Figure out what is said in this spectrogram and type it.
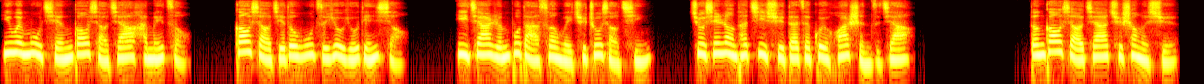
因为目前高小佳还没走，高小杰的屋子又有点小，一家人不打算委屈周小琴，就先让他继续待在桂花婶子家。等高小佳去上了学。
